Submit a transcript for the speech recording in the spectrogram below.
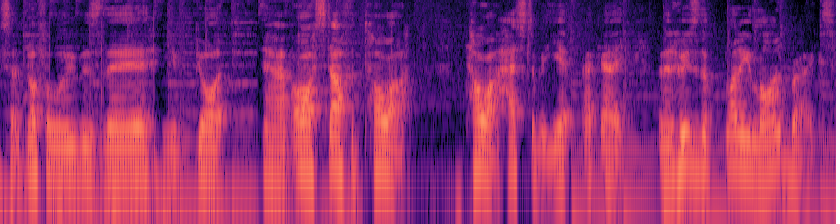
So Nofoaluma's there. You've got um, oh Starford To'a. To'a has to be. Yep. Okay. And then who's the bloody line breaks?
